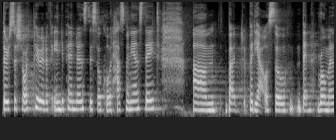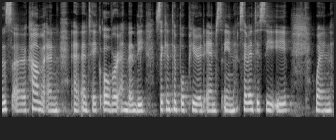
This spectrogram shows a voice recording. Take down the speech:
There is a short period of independence, the so-called Hasmonean state. Um, but but yeah, also then Romans uh, come and, and, and take over, and then the Second Temple period ends in 70 CE, when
